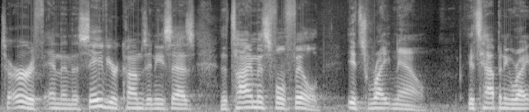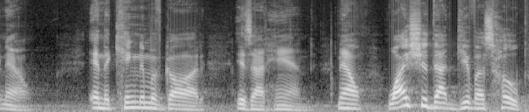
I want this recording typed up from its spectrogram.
to earth and then the savior comes and he says the time is fulfilled. It's right now. It's happening right now. And the kingdom of God is at hand. Now, why should that give us hope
